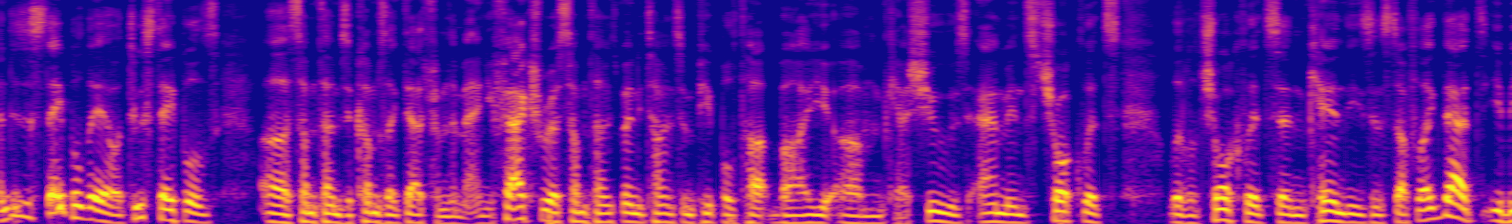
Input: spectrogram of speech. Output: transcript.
and there's a staple there or two staples. Uh, sometimes it comes like that from the manufacturer. Sometimes, many times, when people t- buy um, cashews, almonds, chocolates, little chocolates and candies and stuff like that, you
